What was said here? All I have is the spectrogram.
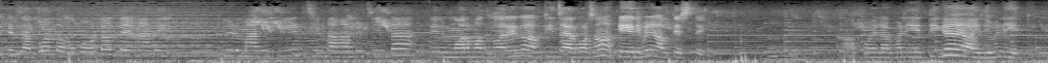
एकतिर झन् बन्द भएको होटल त्यही माथि पिड चिन्तामाथि चिन्ता फेरि मर्मत गरेको अब तिन चार वर्षमा फेरि पनि अब त्यस्तै अब पहिला पनि यतिकै अहिले पनि यतिकै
